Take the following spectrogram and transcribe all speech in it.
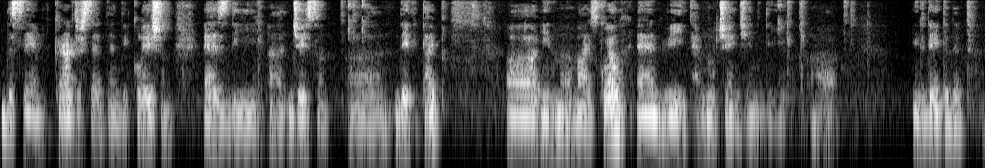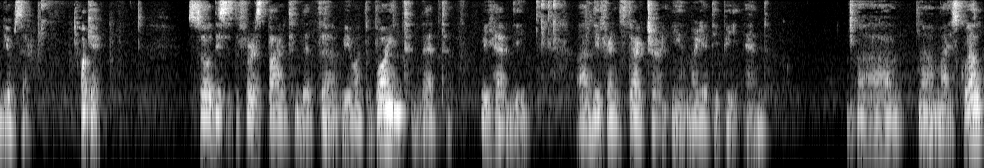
the same character set and the collation as the uh, JSON data type in MySQL, and we have no change in the in the data that we observe. Okay. So this is the first part that we want to point that we have the uh, different structure in MariaDB and uh, uh, MySQL.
